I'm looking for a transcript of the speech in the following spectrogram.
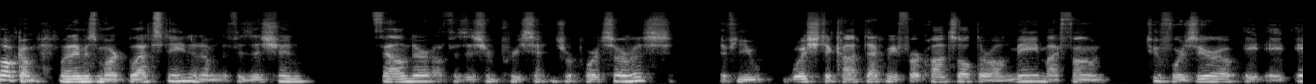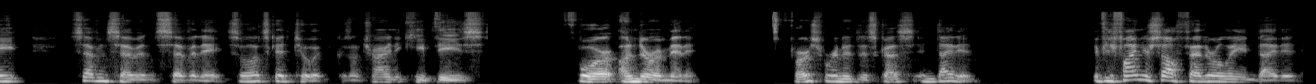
Welcome. My name is Marc Blatstein, and I'm the physician founder of Physician Pre-Sentence Report Service. If you wish to contact me for a consult, they're on me. My phone, 240-888-7778. So let's get to it because I'm trying to keep these for under a minute. First, we're going to discuss indicted. If you find yourself federally indicted,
